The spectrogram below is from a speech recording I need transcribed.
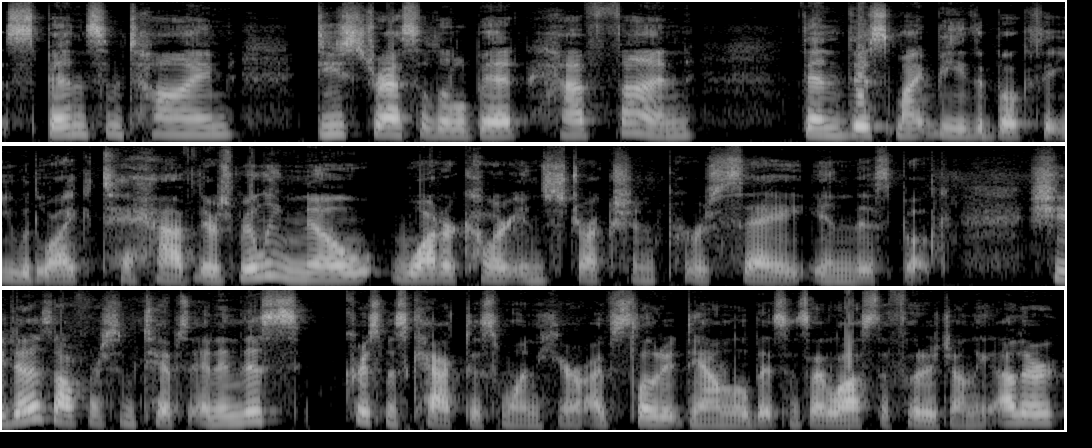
spend some time, de-stress a little bit, have fun, then this might be the book that you would like to have. There's really no watercolor instruction per se in this book. She does offer some tips, and in this Christmas cactus one here, I've slowed it down a little bit since I lost the footage on the other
